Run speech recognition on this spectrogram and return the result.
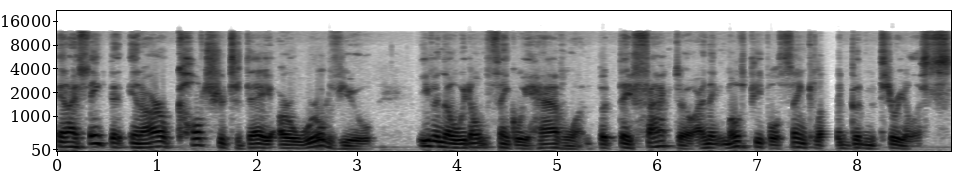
And I think that in our culture today, our worldview, even though we don't think we have one, but de facto, I think most people think like good materialists.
